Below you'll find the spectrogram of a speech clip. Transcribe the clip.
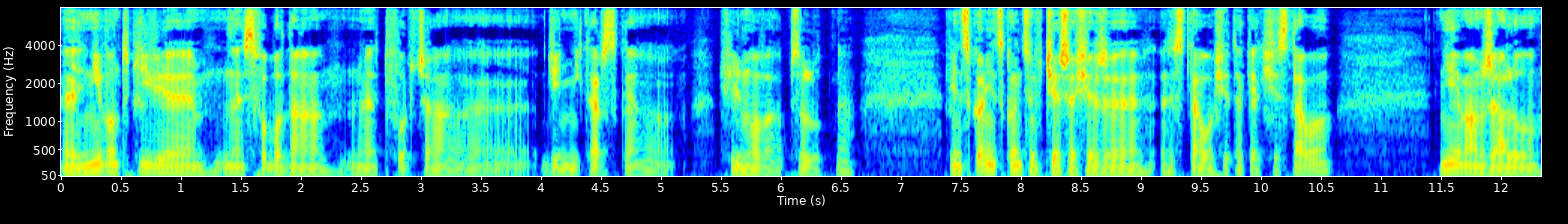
niewątpliwie e, swoboda e, twórcza, dziennikarska, filmowa, absolutna. Więc koniec końców cieszę się, że stało się tak, jak się stało. Nie mam żalu,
